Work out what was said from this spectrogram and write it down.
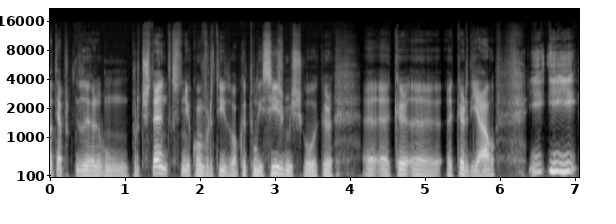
até porque era um protestante que se tinha convertido ao catolicismo e chegou a, a, a, a cardeal. E, e,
